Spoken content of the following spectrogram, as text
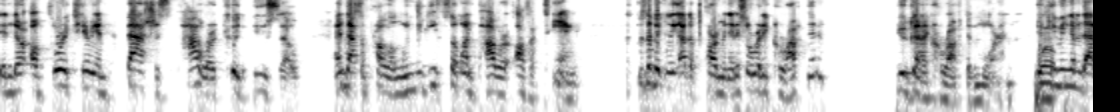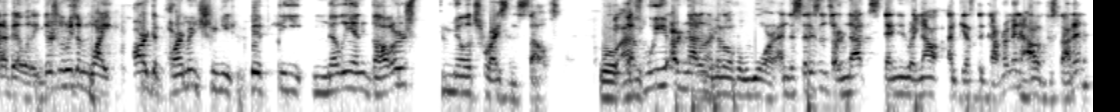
in their authoritarian fascist power could do so. And that's a problem. When you give someone power of a tank, specifically a department that is already corrupted, you're gonna corrupt them more. You're Well- giving them that ability. There's no reason why our department should need fifty million dollars to militarize themselves. Well, Because we are not in the middle of a war, and the citizens are not standing right now against the government out of the sudden,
